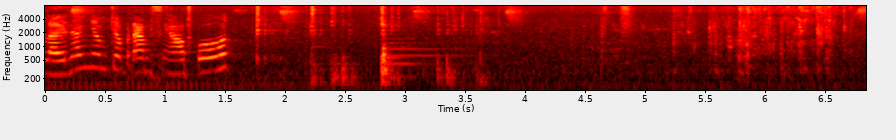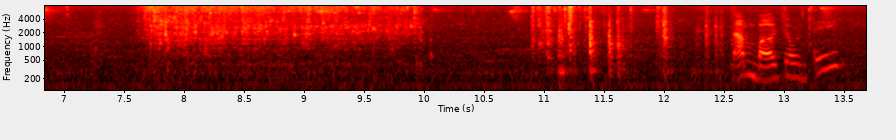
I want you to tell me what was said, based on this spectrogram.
ឥឡូវហ្នឹងខ្ញុំចាប់ផ្ដើមស្ងោរពោតដាក់អំបិលចូលបន្តិច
